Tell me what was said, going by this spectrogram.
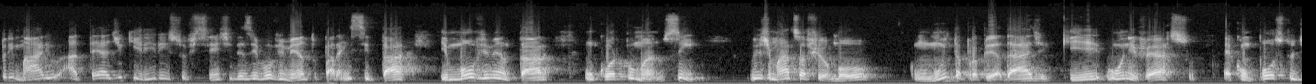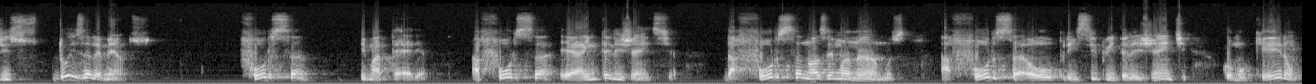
primário até adquirirem suficiente desenvolvimento para incitar e movimentar um corpo humano. Sim, Luiz de Matos afirmou com muita propriedade que o universo é composto de dois elementos: força e matéria. A força é a inteligência. Da força nós emanamos. A força ou o princípio inteligente, como queiram,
